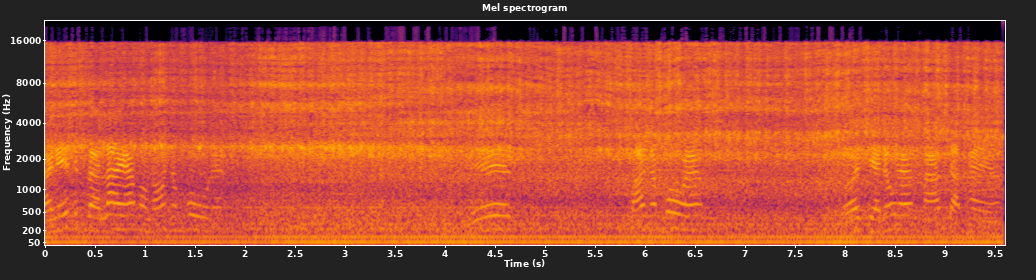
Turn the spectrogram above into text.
อันนี้สิบแปดไร่ครับของน้องชมพู่นะนี่ฟ้าชมพู่นะครับโดยเสียนุกนะมาจัดให้ครับ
